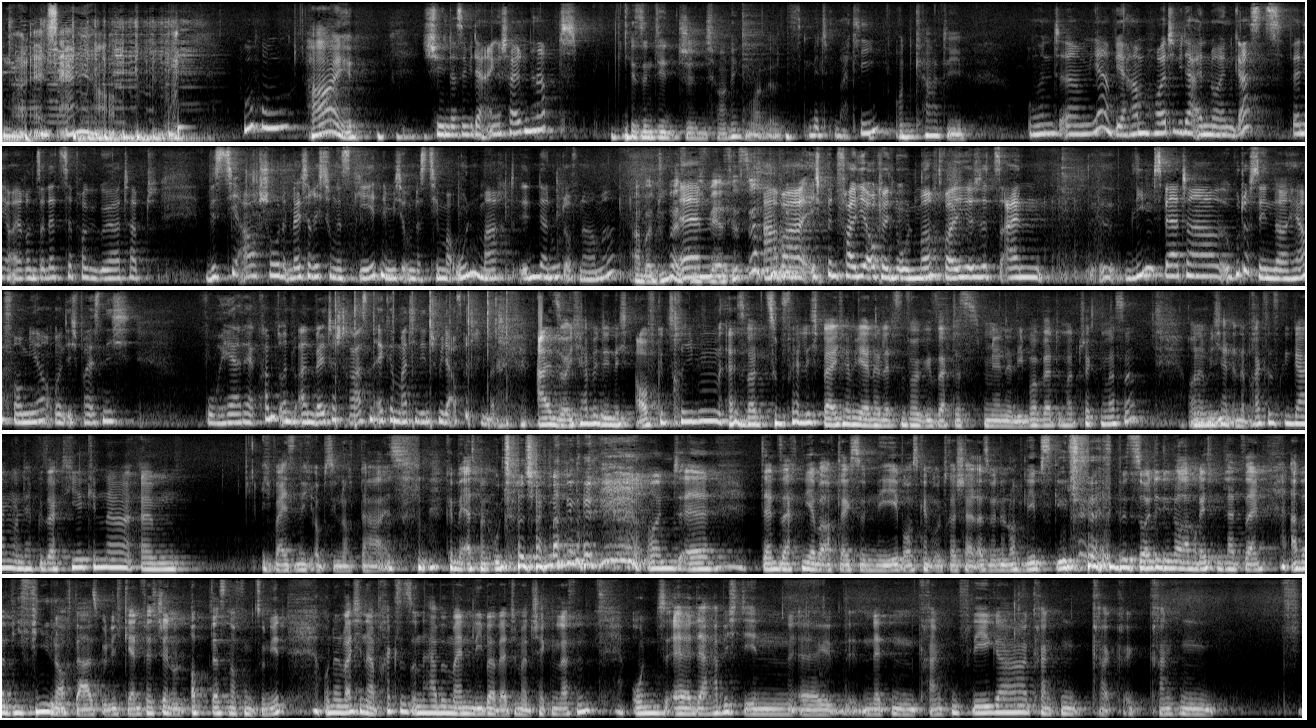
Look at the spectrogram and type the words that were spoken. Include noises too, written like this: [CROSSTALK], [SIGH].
Models auch. Huhu. Hi, Schön, dass ihr wieder eingeschaltet habt hier sind die Gin Tonic Models mit Matti. und Kati. Und ähm, ja, wir haben heute wieder einen neuen Gast. Wenn ihr eure unsere letzte Folge gehört habt, wisst ihr auch schon, in welche Richtung es geht, nämlich um das Thema Ohnmacht in der Notaufnahme. Aber du weißt Ähm, nicht, wer es ist. aber [LAUGHS] ich bin fall hier auch gleich in Ohnmacht, weil hier sitzt ein äh, liebenswerter, gut aussehender Herr vor mir und ich weiß nicht, woher der kommt und an welcher Straßenecke Matti den schon wieder aufgetrieben hat. Also, ich habe den nicht aufgetrieben. Es war zufällig, weil ich habe ja in der letzten Folge gesagt, dass ich mir eine Leberwerte mal checken lasse. Und dann bin ich halt in der Praxis gegangen und habe gesagt, hier Kinder, ähm, ich weiß nicht, ob sie noch da ist. [LAUGHS] Können wir erstmal einen Ultraschall machen? Und äh, dann sagten die aber auch gleich so, nee, brauchst keinen Ultraschall. Also wenn du noch lebst, geht's, [LAUGHS] sollte die noch am rechten Platz sein. Aber wie viel noch da ist, würde ich gerne feststellen und ob das noch funktioniert. Und dann war ich in der Praxis und habe meine Leberwerte mal checken lassen. Und äh, da habe ich den äh, netten Krankenpfleger, Kranken, Krank, Kranken,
